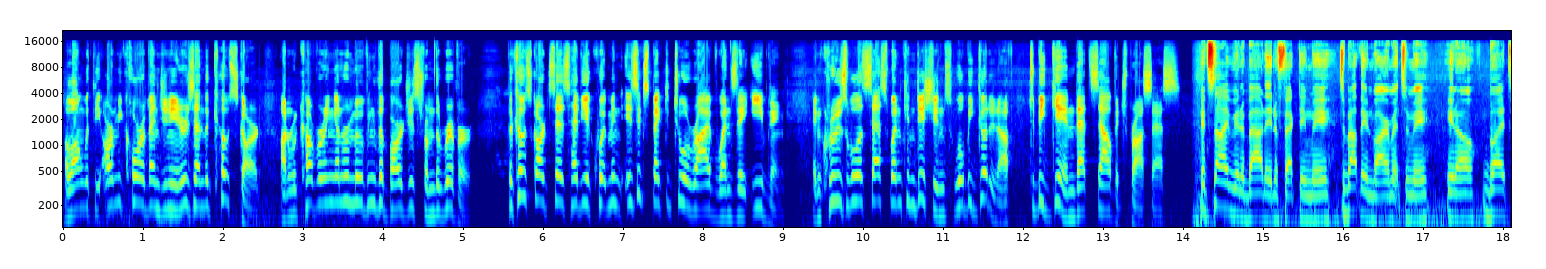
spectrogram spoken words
along with the Army Corps of Engineers and the Coast Guard, on recovering and removing the barges from the river. The Coast Guard says heavy equipment is expected to arrive Wednesday evening, and crews will assess when conditions will be good enough to begin that salvage process. It's not even about it affecting me. It's about the environment to me, you know, but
